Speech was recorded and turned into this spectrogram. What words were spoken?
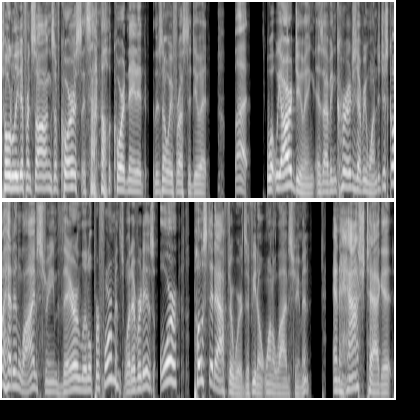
Totally different songs, of course. It's not all coordinated. There's no way for us to do it. But what we are doing is I've encouraged everyone to just go ahead and live stream their little performance, whatever it is, or post it afterwards if you don't want to live stream it, and hashtag it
